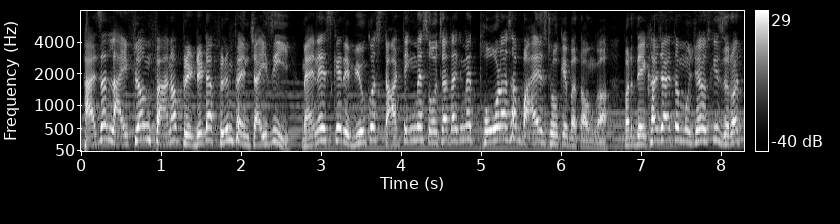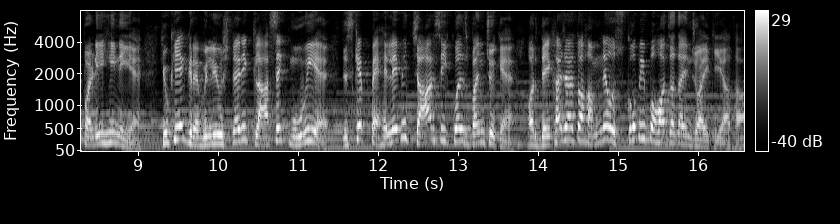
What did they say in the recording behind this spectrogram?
As a life long fan of Predator film franchise मैंने इसके रिव्यू को स्टार्टिंग में सोचा था कि मैं थोड़ा सा बायस्ड होके बताऊँगा। पर देखा जाए तो मुझे उसकी ज़रूरत पड़ी ही नहीं है, क्योंकि एक रेवोल्यूशनरी क्लासिक मूवी है, जिसके पहले भी चार सीक्वल्स बन चुके हैं, और देखा जाए तो हमने उसको भी बहुत ज़्यादा एंजॉय किया था।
